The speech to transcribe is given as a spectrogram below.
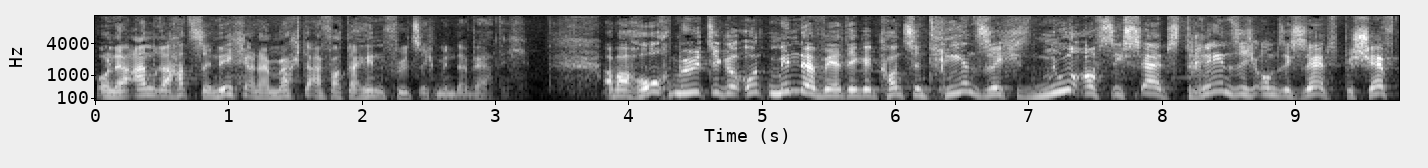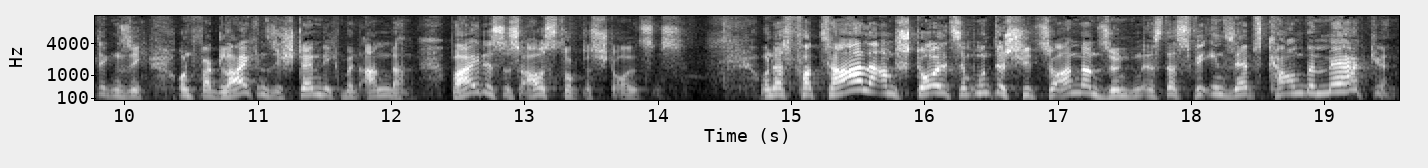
und der andere hat sie nicht und er möchte einfach dahin, fühlt sich minderwertig. Aber Hochmütige und Minderwertige konzentrieren sich nur auf sich selbst, drehen sich um sich selbst, beschäftigen sich und vergleichen sich ständig mit anderen. Beides ist Ausdruck des Stolzes. Und das Fatale am Stolz im Unterschied zu anderen Sünden ist, dass wir ihn selbst kaum bemerken.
